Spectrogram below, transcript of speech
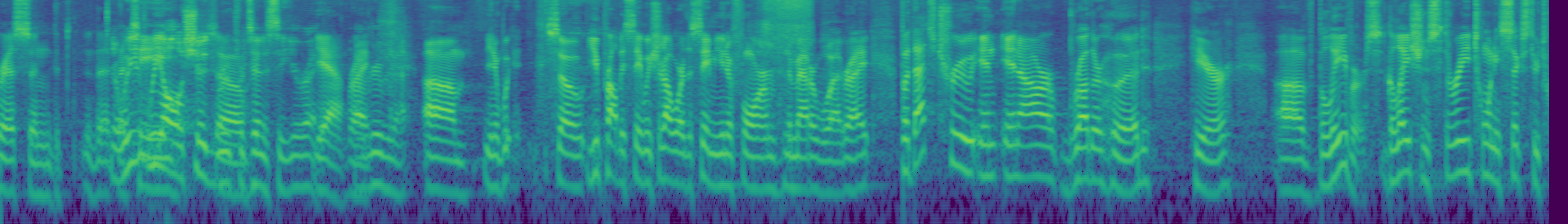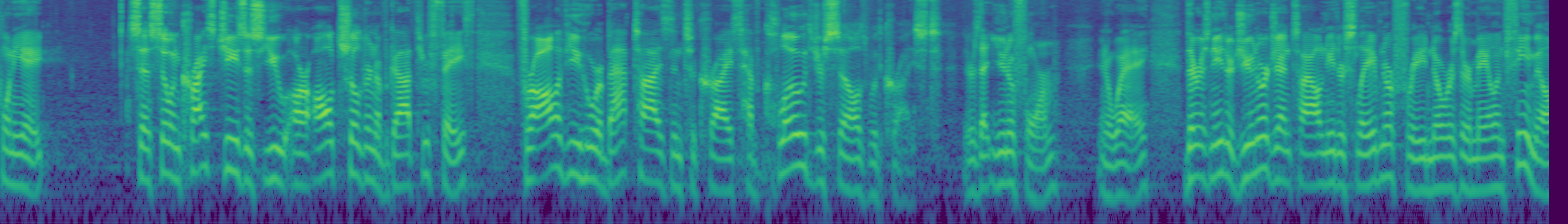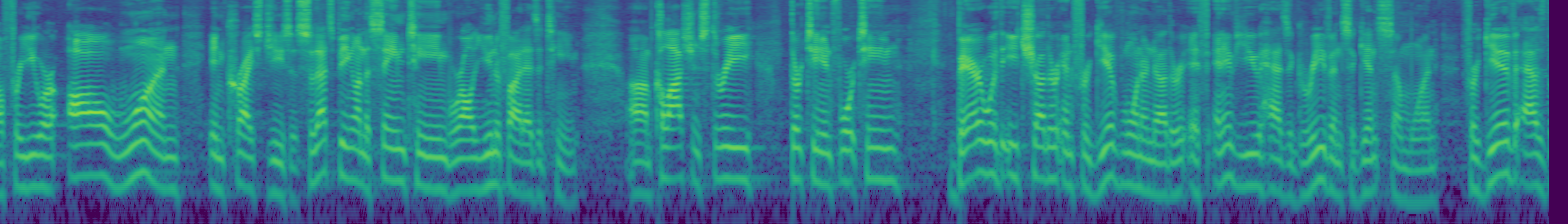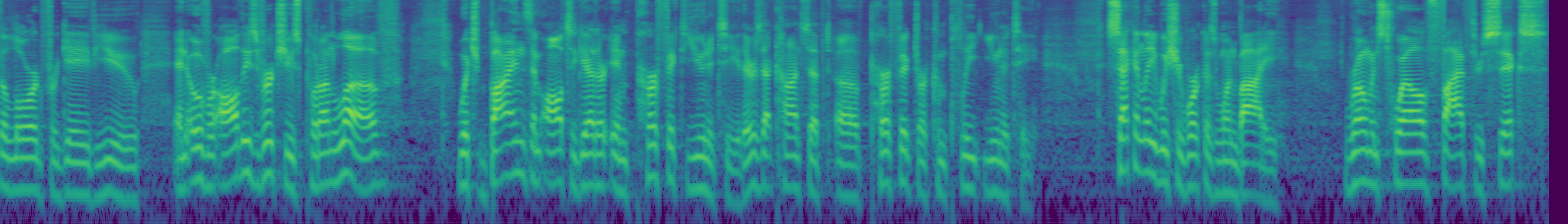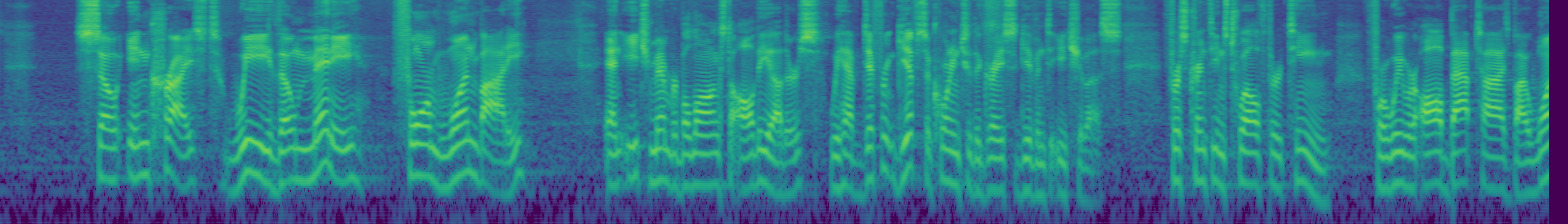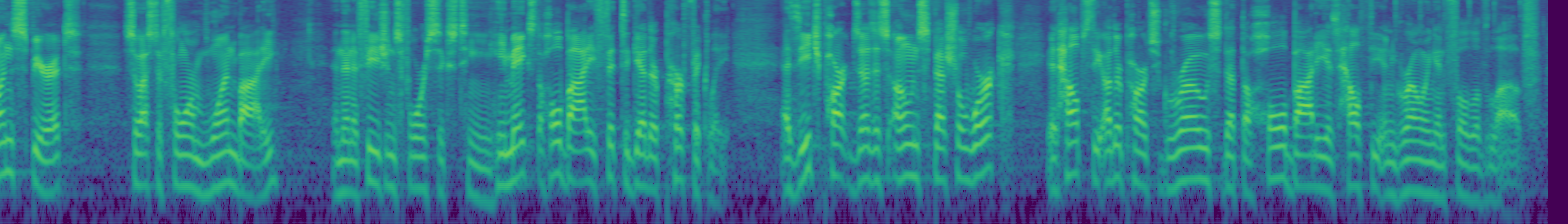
Chris and the, the, yeah, we, team. we all should so, root for Tennessee. You're right. Yeah, right. I agree with that. Um, you know, we, so you probably say we should all wear the same uniform no matter what, right? But that's true in, in our brotherhood here of believers. Galatians 3 26 through 28 says, So in Christ Jesus you are all children of God through faith. For all of you who are baptized into Christ have clothed yourselves with Christ. There's that uniform in a way. There is neither Jew nor Gentile, neither slave nor free, nor is there male and female, for you are all one in Christ Jesus. So that's being on the same team. We're all unified as a team. Um, Colossians 3 13 and 14. Bear with each other and forgive one another. If any of you has a grievance against someone, forgive as the Lord forgave you. And over all these virtues, put on love which binds them all together in perfect unity. There's that concept of perfect or complete unity. Secondly, we should work as one body. Romans 12, 5 through 6. So in Christ, we, though many, form one body, and each member belongs to all the others. We have different gifts according to the grace given to each of us. 1 Corinthians 12, 13. For we were all baptized by one Spirit so as to form one body and then Ephesians 4:16. He makes the whole body fit together perfectly. As each part does its own special work, it helps the other parts grow so that the whole body is healthy and growing and full of love.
